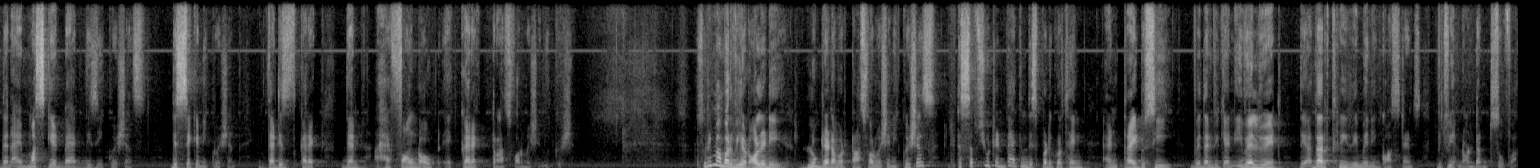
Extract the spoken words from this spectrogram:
then I must get back these equations, this second equation. If that is correct, then I have found out a correct transformation equation. So, remember we had already looked at our transformation equations. Let us substitute it back in this particular thing and try to see whether we can evaluate the other three remaining constants which we have not done so far.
